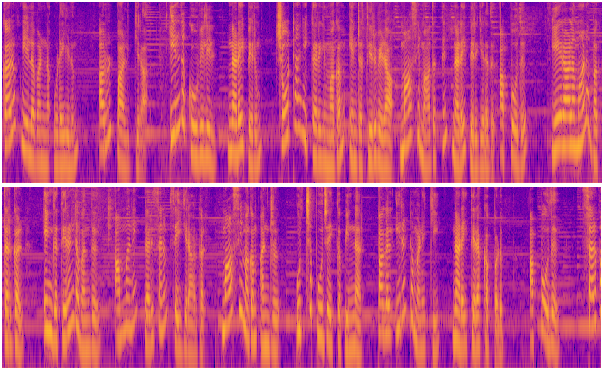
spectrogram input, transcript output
கரும் நீல வண்ண உடையிலும் அருள் பாலிக்கிறார். இந்த கோவிலில் நடைபெறும் சோட்டானிக்கரை மகம் என்ற திருவிழா மாசி மாதத்தில் நடைபெறுகிறது. அப்போது ஏராளமான பக்தர்கள் இங்கு திரண்டு வந்து அம்மனை தரிசனம் செய்கிறார்கள். மாசி மகம் அன்று உச்ச பூஜைக்கு பின்னர் பகல் இரண்டு மணிக்கு நடை திறக்கப்படும். அப்போது சர்வ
